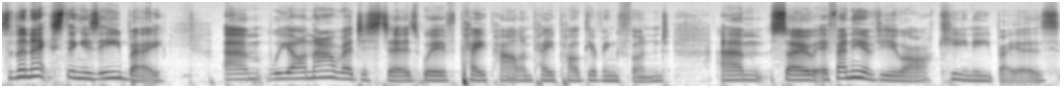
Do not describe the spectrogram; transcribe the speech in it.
So the next thing is eBay. Um, we are now registered with PayPal and PayPal Giving Fund. Um, so if any of you are keen eBayers,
